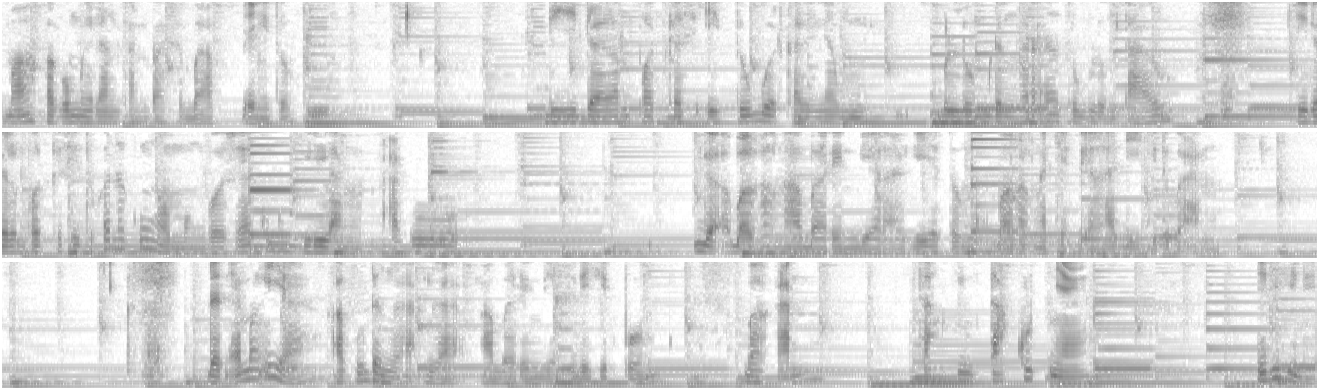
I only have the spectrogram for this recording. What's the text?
maaf aku bilang tanpa sebab yang itu di dalam podcast itu buat kalian yang belum dengar atau belum tahu di dalam podcast itu kan aku ngomong bosnya aku bilang aku nggak bakal ngabarin dia lagi atau nggak bakal ngechat dia lagi gitu kan. Dan emang iya aku udah nggak nggak ngabarin dia sedikit pun. Bahkan saking takutnya jadi gini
